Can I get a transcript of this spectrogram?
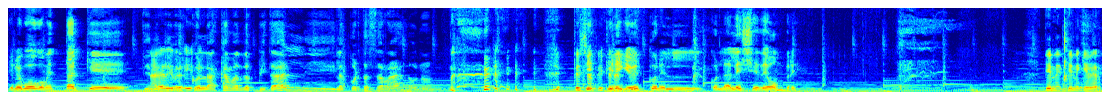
Yo le puedo comentar que Tiene A ver, que ver y- con las camas de hospital y las puertas cerradas, ¿o no? Sí, tiene que ver con el con la leche de hombre. Tiene, tiene que ver.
